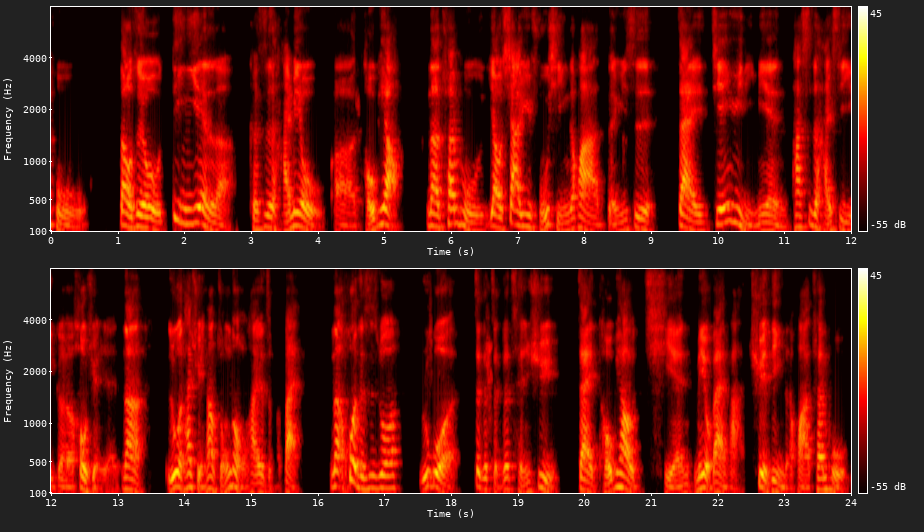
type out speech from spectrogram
普到最后定验了，可是还没有呃投票，那川普要下狱服刑的话，等于是在监狱里面，他是不是还是一个候选人？那如果他选上总统的话，又怎么办？那或者是说，如果这个整个程序在投票前没有办法确定的话，川普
